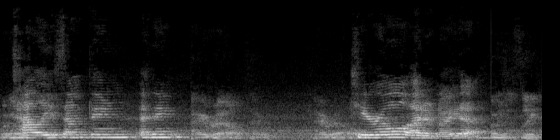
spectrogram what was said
Well, Tally something, I think. Tyrell? Tyrell? Tyrell? I don't know, yeah. I was just like...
